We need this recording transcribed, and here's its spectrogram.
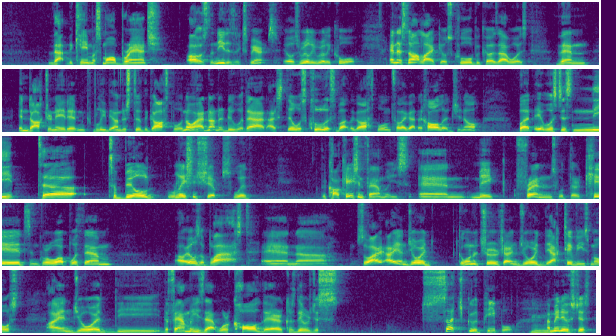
that became a small branch. Oh, it was the neatest experience. It was really, really cool. And it's not like it was cool because I was then indoctrinated and completely understood the gospel. No, I had nothing to do with that. I still was clueless about the gospel until I got to college, you know. But it was just neat to to build relationships with the Caucasian families and make friends with their kids and grow up with them uh, it was a blast. And uh, so I, I enjoyed going to church. I enjoyed the activities most. I enjoyed the the families that were called there because they were just such good people. I mean, it was just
